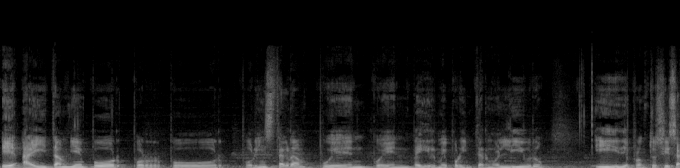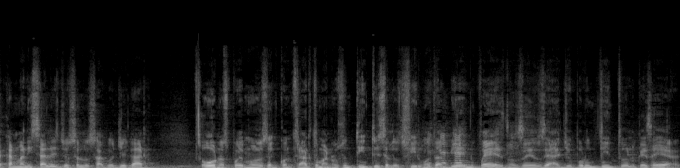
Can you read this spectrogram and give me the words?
Eh, ahí también por, por, por, por Instagram pueden, pueden pedirme por interno el libro y de pronto si sacan Manizales yo se los hago llegar o nos podemos encontrar, tomarnos un tinto y se los firmo también, pues, no sé, o sea, yo por un tinto, lo que sea.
